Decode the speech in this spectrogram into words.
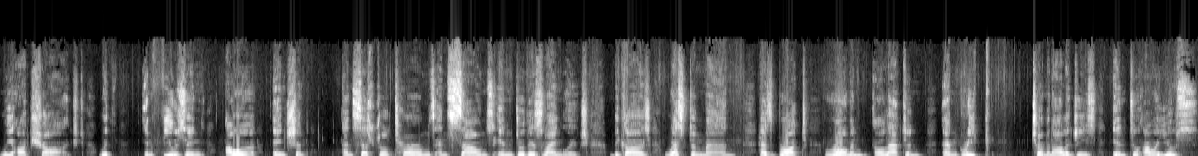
we are charged with infusing our ancient ancestral terms and sounds into this language because Western man has brought Roman or Latin and Greek terminologies into our use.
